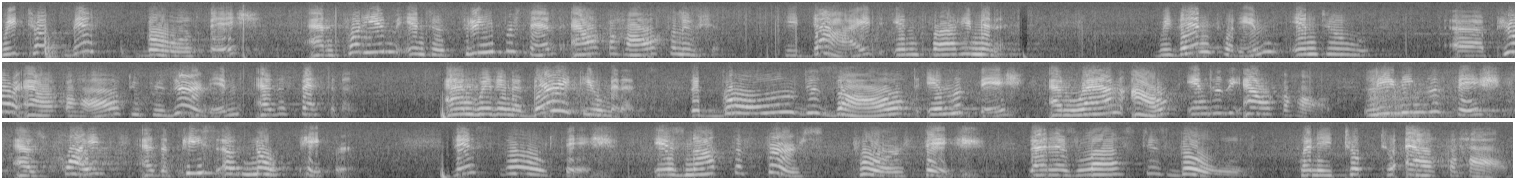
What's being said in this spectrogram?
We took this goldfish and put him into 3% alcohol solution. He died in 40 minutes. We then put him into uh, pure alcohol to preserve him as a specimen. And within a very few minutes, the gold dissolved in the fish and ran out into the alcohol, leaving the fish as white as a piece of note paper. This goldfish is not the first poor fish that has lost his gold when he took to alcohol.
